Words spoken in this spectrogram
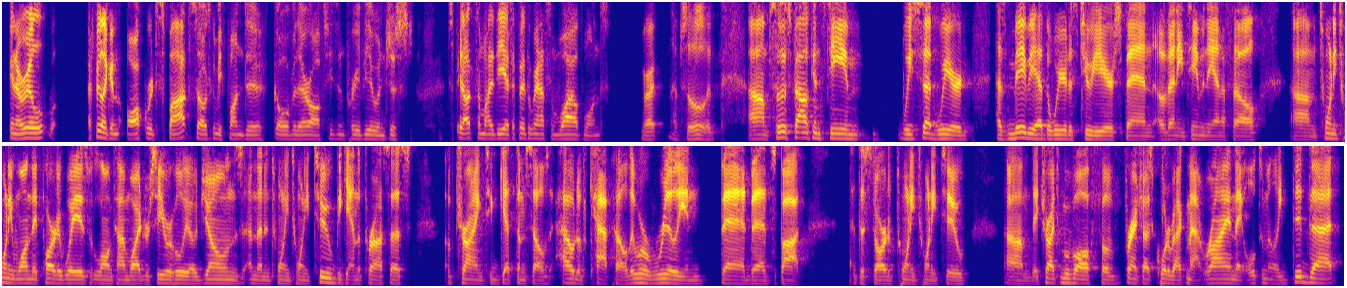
in a real I feel like an awkward spot. So it's gonna be fun to go over their offseason preview and just spit out some ideas. I feel like we're gonna have some wild ones. Right. Absolutely. Um, so this Falcons team, we said weird, has maybe had the weirdest two year span of any team in the NFL. Um, 2021, they parted ways with longtime wide receiver Julio Jones, and then in 2022 began the process of trying to get themselves out of cap hell. They were really in bad, bad spot at the start of 2022. Um, they tried to move off of franchise quarterback Matt Ryan. They ultimately did that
